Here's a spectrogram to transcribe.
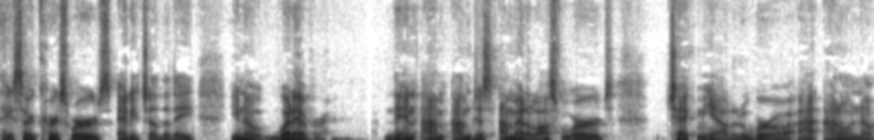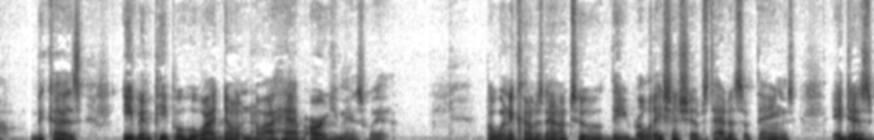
they say curse words at each other they you know whatever then i'm i'm just i'm at a loss for words check me out of the world i i don't know because even people who I don't know, I have arguments with. But when it comes down to the relationship status of things, it just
